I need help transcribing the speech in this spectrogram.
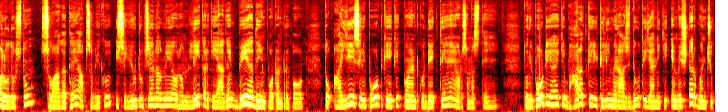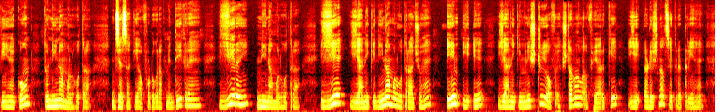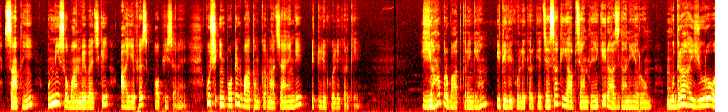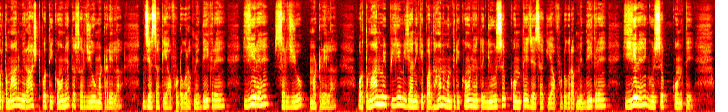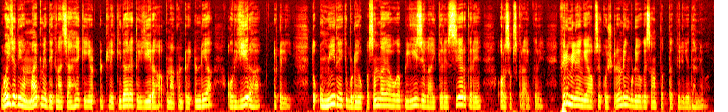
Hello दोस्तों, स्वागत है आप सभी को इस यूट्यूब चैनल में और हम लेकर के आ गए बेहद ही इम्पोर्टेंट रिपोर्ट तो आइए इस रिपोर्ट के एक एक पॉइंट को देखते हैं और समझते हैं। तो रिपोर्ट यह है कि भारत के इटली में राजदूत यानी कि एम्बेसडर बन चुकी हैं कौन? तो नीना मल्होत्रा। जैसा कि आप फोटोग्राफ में देख रहे हैं, ये रही नीना मल्होत्रा। ये यानी कि नीना मल्होत्रा जो हैं एम ई ए यानी कि मिनिस्ट्री ऑफ़ एक्सटर्नल अफेयर के ये एडिशनल सेक्रेटरी हैं। साथ ही उन्नीस सौ बानवे बैच के आईएफएस ऑफिसर हैं। कुछ इंपॉर्टेंट बात हम करना चाहेंगे इटली को लेकर के। यहाँ पर बात करेंगे हम इटली को लेकर के। जैसा कि आप जानते हैं कि राजधानी है रोम। मुद्रा है यूरो, वर्तमान में राष्ट्रपति कौन है? तो सर्जियो मटरेला जैसा कि आप फोटोग्राफ में देख रहे हैं, ये रहे सर्जियो मटरेला वर्तमान में पीएम यानी कि प्रधानमंत्री कौन है? तो ग्यूसेप कोंते जैसा कि आप फोटोग्राफ में देख रहे हैं। ये रहे ग्यूसेप कोंते। वही यदि हम मैप में देखना चाहें कि इटली किधर है तो ये रहा अपना कंट्री इंडिया और ये रहा इटली। तो उम्मीद है कि वीडियो पसंद आया होगा। प्लीज़ लाइक करें शेयर करें और सब्सक्राइब करें। फिर मिलेंगे आपसे कुछ ट्रेंडिंग वीडियो के साथ। तब तक के लिए धन्यवाद।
